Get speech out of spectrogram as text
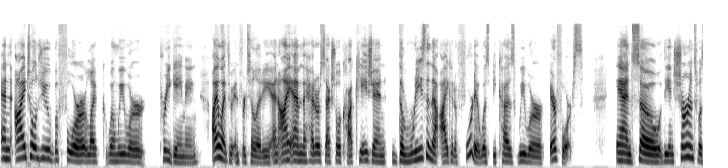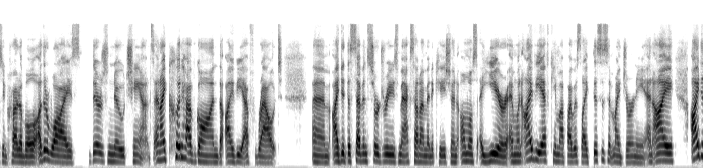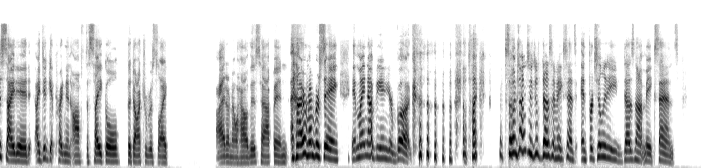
And I told you before, like when we were pre gaming, I went through infertility and I am the heterosexual Caucasian. The reason that I could afford it was because we were Air Force. And so the insurance was incredible. Otherwise, there's no chance. And I could have gone the IVF route um, I did the seven surgeries, max out on medication, almost a year. And when IVF came up, I was like, this isn't my journey. And I I decided I did get pregnant off the cycle. The doctor was like, I don't know how this happened. And I remember saying, it might not be in your book. like sometimes it just doesn't make sense. And fertility does not make sense.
